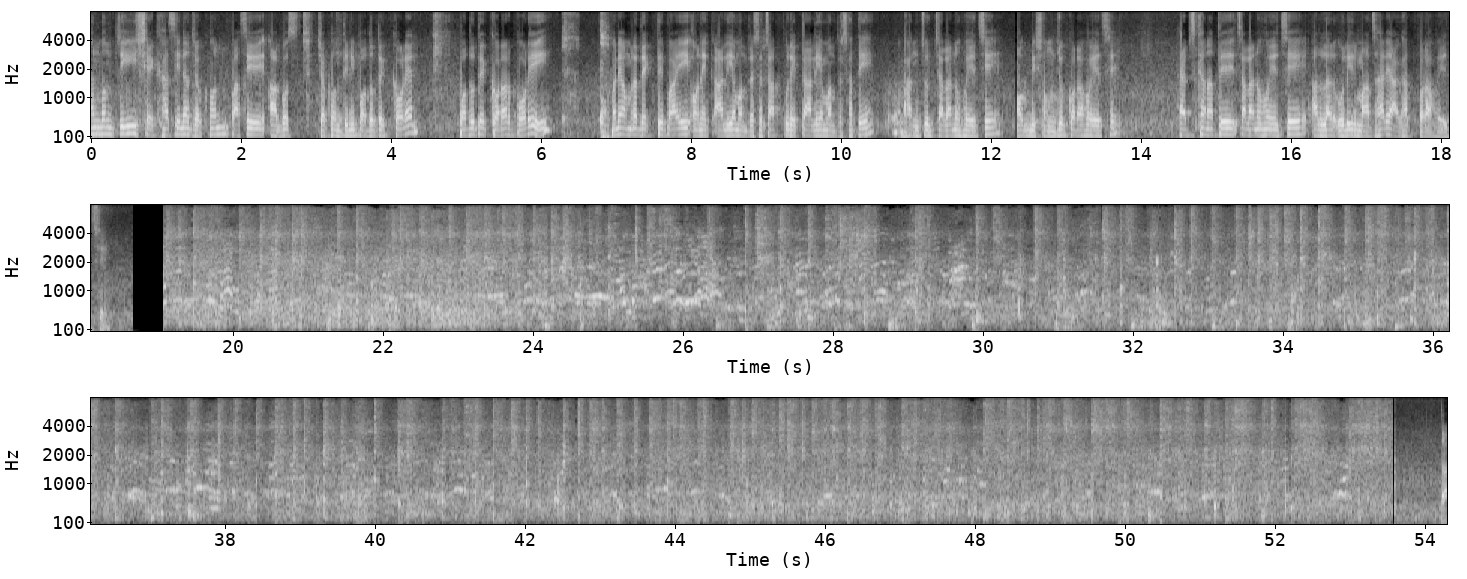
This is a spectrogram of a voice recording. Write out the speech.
প্রধানমন্ত্রী শেখ হাসিনা যখন পাঁচই আগস্ট যখন তিনি পদত্যাগ করেন, পদত্যাগ করার পরেই মানে আমরা দেখতে পাই অনেক আলিয়া মাদ্রাসা, চাঁদপুর একটা আলিয়া মাদ্রাসাতে ভাঙচুর চালানো হয়েছে, অগ্নিসংযোগ করা হয়েছে হ্যাবসখানাতে চালানো হয়েছে, আল্লাহর অলির মাঝারে আঘাত করা হয়েছে।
